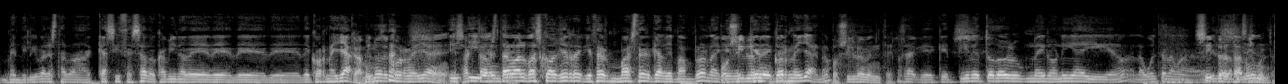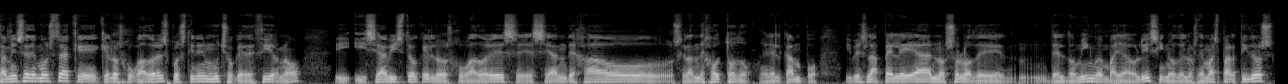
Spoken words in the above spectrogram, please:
Mendilibar estaba casi cesado, camino de, de, de, de Cornellá. Camino de Cornellá, exactamente. Y, estaba el Vasco Aguirre quizás más cerca de Pamplona que, de Cornellá, ¿no? Posiblemente. O sea, que, tiene todo una ironía y ¿no? la vuelta la Sí, pero también, también se demuestra que, que, los jugadores pues tienen mucho que decir, ¿no? Y, y se ha visto que los jugadores eh, se han dejado, se lo han dejado todo en el campo. Y ves la pelea no solo de, del domingo en Valladolid, sino de los demás partidos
